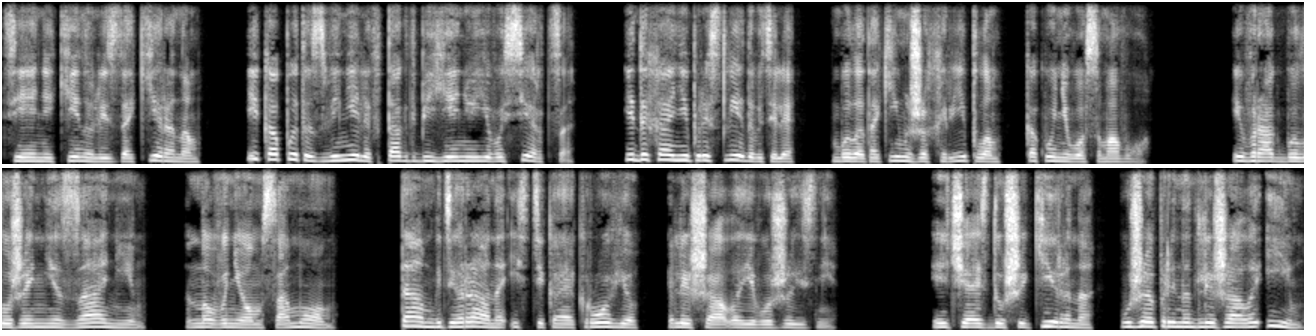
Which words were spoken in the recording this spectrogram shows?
Тени кинулись за Кираном, и копыта звенели в такт биению его сердца, и дыхание преследователя было таким же хриплым, как у него самого. И враг был уже не за ним, но в нем самом, там, где рана, истекая кровью, лишала его жизни. И часть души Кирана уже принадлежала им.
